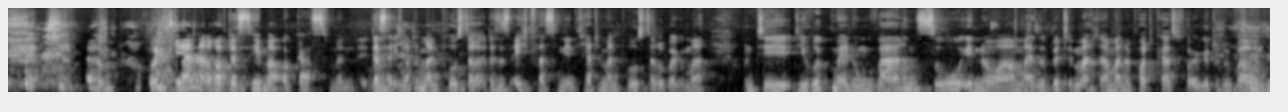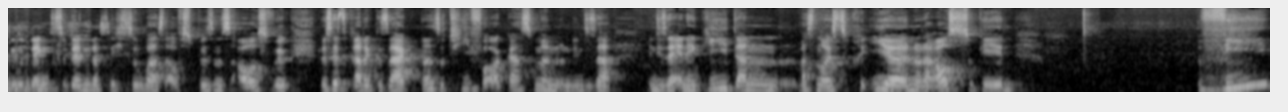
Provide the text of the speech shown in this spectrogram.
und gerne auch auf das Thema Orgasmen. Das, mhm. Ich hatte mal ein Poster, das ist echt faszinierend. Ich hatte mal ein Post darüber gemacht und die, die Rückmeldungen waren so enorm. Also bitte mach da mal eine Podcast-Folge drüber. Und wieso denkst du denn, dass sich sowas aufs Business auswirkt? Du hast jetzt gerade gesagt, ne, so tiefe Orgasmen und in dieser, in dieser Energie dann was Neues zu kreieren oder rauszugehen. Wie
